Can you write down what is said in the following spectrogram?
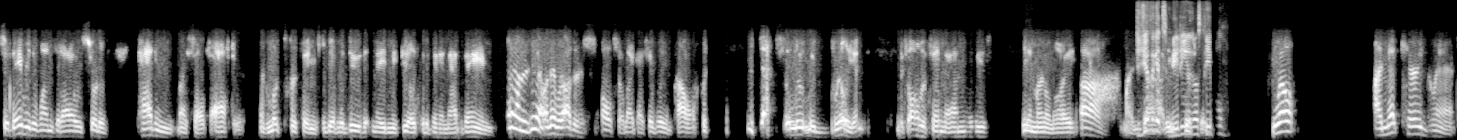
So they were the ones that I always sort of patterned myself after and looked for things to be able to do that made me feel it could have been in that vein. And, you know, there were others also, like I said, William Powell, absolutely brilliant with all the Thin Man movies. Ian Myrna Loy. Ah, my Did you ever get to meet any of those people? Well, I met Cary Grant,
